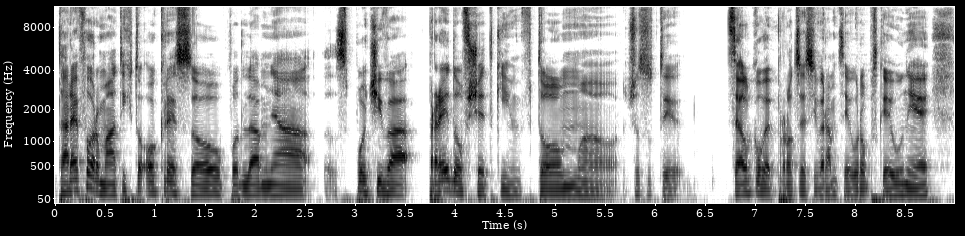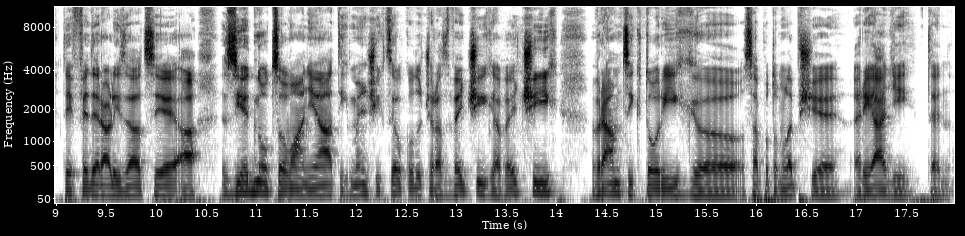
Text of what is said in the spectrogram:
tá reforma týchto okresov podľa mňa spočíva predovšetkým v tom, čo sú tie celkové procesy v rámci Európskej únie, tej federalizácie a zjednocovania tých menších celkov do čoraz väčších a väčších, v rámci ktorých e, sa potom lepšie riadi ten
